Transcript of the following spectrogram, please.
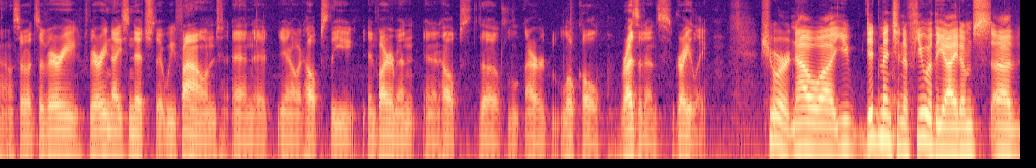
Uh, so it's a very, very nice niche that we found, and it, you know, it helps the environment and it helps the our local residents greatly. Sure. Now, uh, you did mention a few of the items. Uh,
